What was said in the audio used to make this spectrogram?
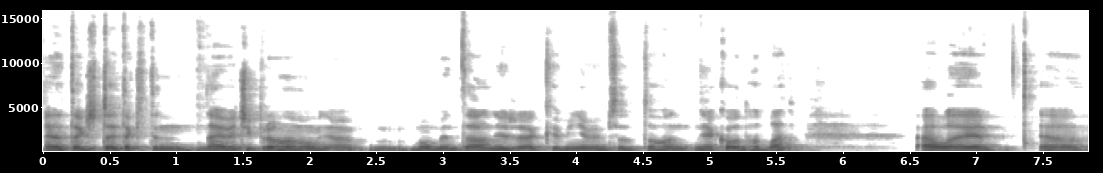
e, takže to je taký ten najväčší problém u mňa momentálne, že keby neviem sa do toho nejako odhodlať. Ale uh,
